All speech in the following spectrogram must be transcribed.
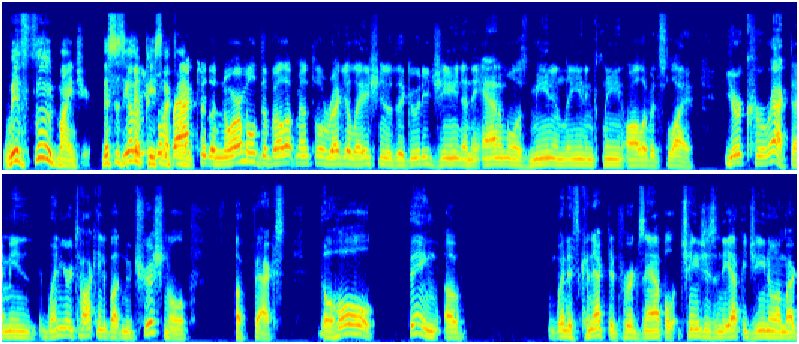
with food, mind you. This is the other piece. Go I back find... to the normal developmental regulation of the agouti gene, and the animal is mean and lean and clean all of its life. You're correct. I mean, when you're talking about nutritional effects, the whole thing of when it's connected, for example, changes in the epigenome are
